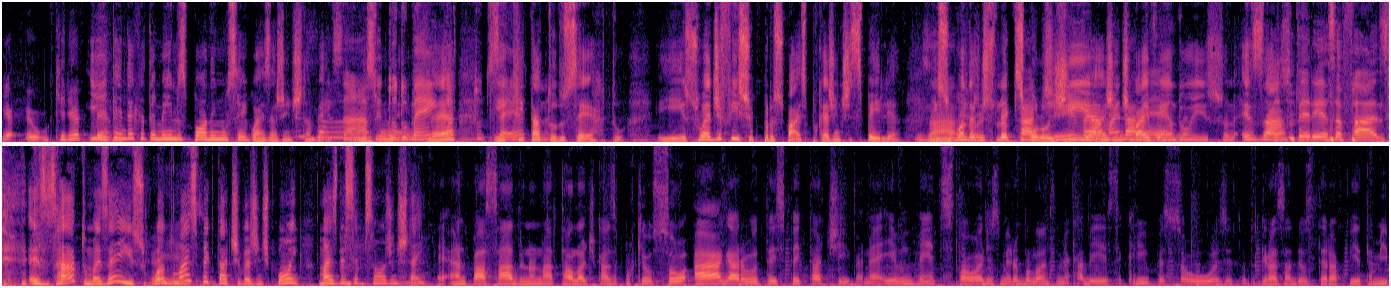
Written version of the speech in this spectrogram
E Eu, eu queria E entender que também eles podem não ser iguais a gente também. Exato, e tudo bem, né? tá tudo E certo. que tá né? tudo certo. E isso é difícil para os pais, porque a gente espelha. Exato, isso quando a a gente estuda expectativa é psicologia, a a gente vai merda. vendo isso. Né? Exato. superei essa fase. Exato, mas é isso. Quanto mais isso. expectativa a gente põe, mais decepção a gente tem. É, ano passado, no Natal lá de casa, porque eu sou a garota expectativa, né? Eu invento histórias mirabolantes na minha cabeça, crio pessoas e tudo. Graças a Deus, a terapia tá me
